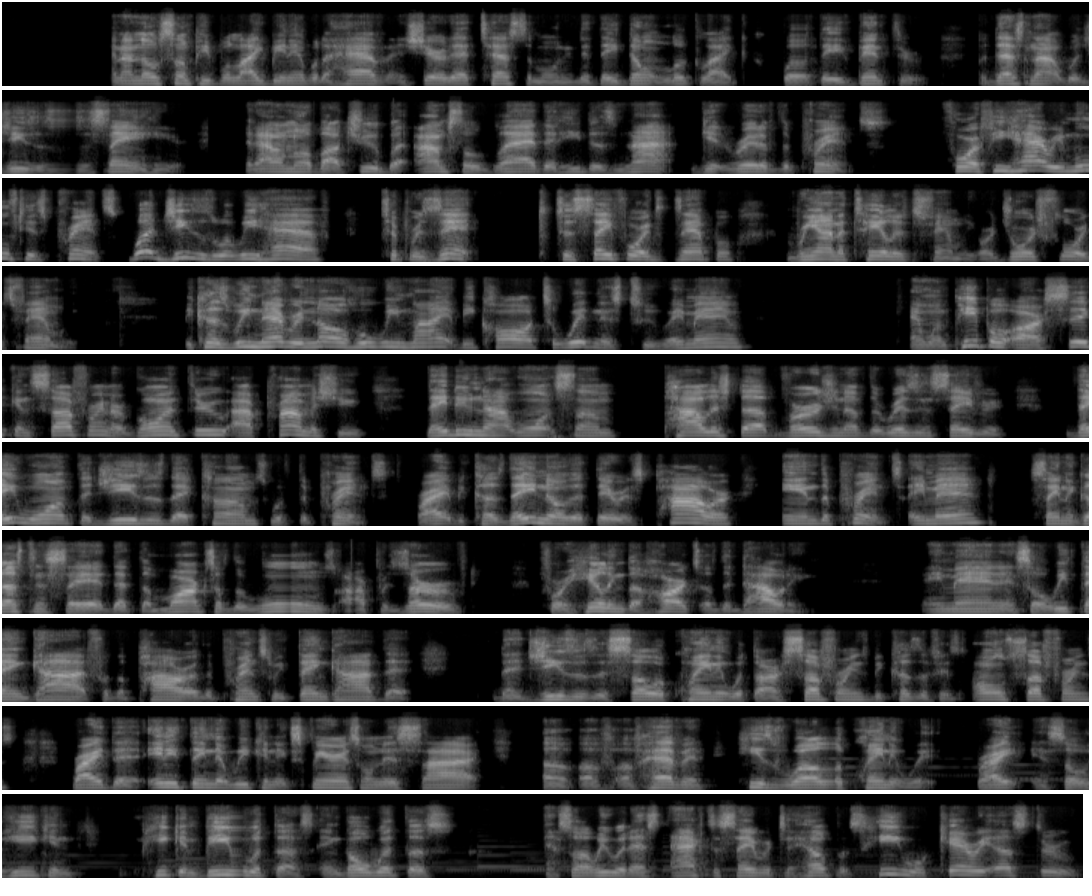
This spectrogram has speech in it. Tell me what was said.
And I know some people like being able to have and share that testimony that they don't look like what they've been through. But that's not what Jesus is saying here. And I don't know about you, but I'm so glad that he does not get rid of the prints. For if he had removed his prints, what Jesus would we have to present to say, for example, Breonna Taylor's family or George Floyd's family? Because we never know who we might be called to witness to. Amen. And when people are sick and suffering or going through, I promise you, they do not want some polished up version of the risen Savior. They want the Jesus that comes with the prints, right? Because they know that there is power in the prints. Amen. St. Augustine said that the marks of the wounds are preserved for healing the hearts of the doubting. Amen. And so we thank God for the power of the prints. We thank God that that Jesus is so acquainted with our sufferings because of his own sufferings, right? That anything that we can experience on this side of, of, of heaven, he's well acquainted with, right? And so he can he can be with us and go with us. And so we would ask the Savior to help us. He will carry us through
